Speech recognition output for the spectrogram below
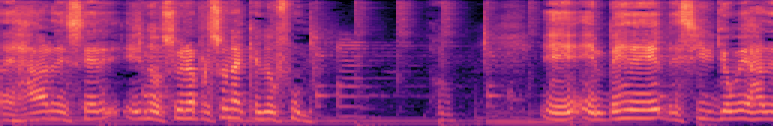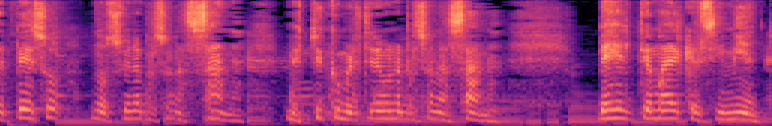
dejar de ser, eh, no, soy una persona que no fuma. Eh, en vez de decir yo voy a dejar de peso, no, soy una persona sana, me estoy convirtiendo en una persona sana. Ves el tema del crecimiento,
